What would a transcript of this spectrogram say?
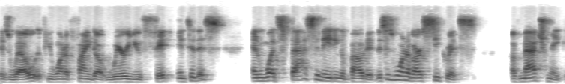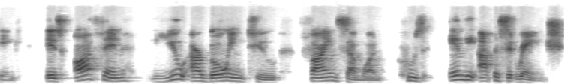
as well if you want to find out where you fit into this. And what's fascinating about it, this is one of our secrets of matchmaking, is often you are going to find someone who's in the opposite range,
